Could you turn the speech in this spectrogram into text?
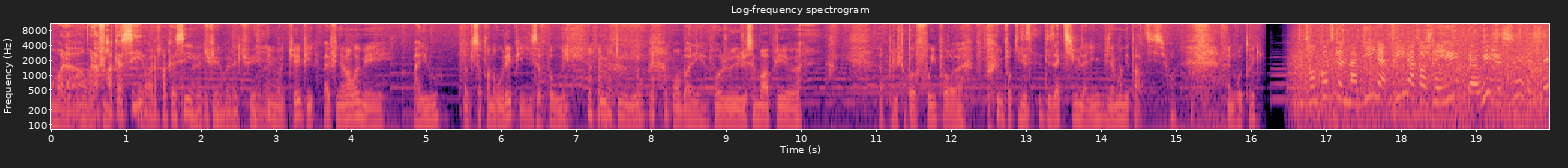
on, va la, on va la fracasser, on va la fracasser. On va la Et tuer, on va la tuer. on va la tuer. Puis bah, finalement, oui, mais bah, elle est où? Donc ils sont en train de rouler puis ils savent pas où il est. bon, bah allez, moi je vais seulement appeler euh, appeler je sais pas Fouille pour, euh, pour, pour qu'il dés- désactive la ligne. Finalement on est parti sur un gros truc. Tu te rends compte ce qu'elle m'a dit, la fille, là, quand je l'ai eue? Bah oui, je sais, je sais.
